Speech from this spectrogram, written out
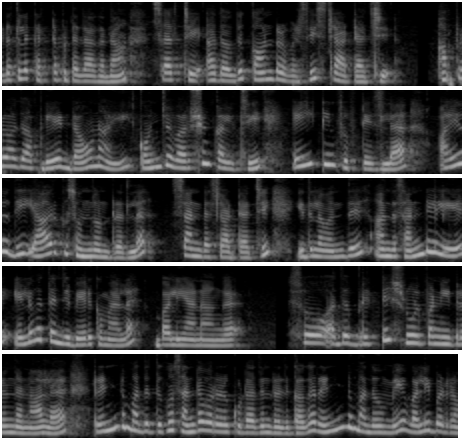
இடத்துல கட்டப்பட்டதாக தான் சர்ச்சை அதாவது கான்ட்ரவர்சி ஸ்டார்ட் ஆச்சு. அப்புறம் அது அப்படியே டவுன் ஆகி கொஞ்சம் வருஷம் கழித்து எயிட்டீன் ஃபிஃப்டிஸில் அயோத்தி யாருக்கு சொந்தன்றதில் சண்டை ஸ்டார்ட் ஆச்சு. இதில் வந்து அந்த சண்டையிலேயே எழுபத்தஞ்சு பேருக்கு மேலே பலியானாங்க. ஸோ அது பிரிட்டிஷ் ரூல் பண்ணிகிட்டு இருந்தனால ரெண்டு மதத்துக்கும் சண்டை வரக்கூடாதுன்றதுக்காக ரெண்டு மதமுமே வழிபடுற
